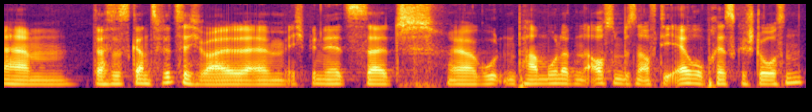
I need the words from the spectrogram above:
Ähm, das ist ganz witzig, weil ähm, ich bin jetzt seit ja, gut ein paar Monaten auch so ein bisschen auf die Aeropress gestoßen.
